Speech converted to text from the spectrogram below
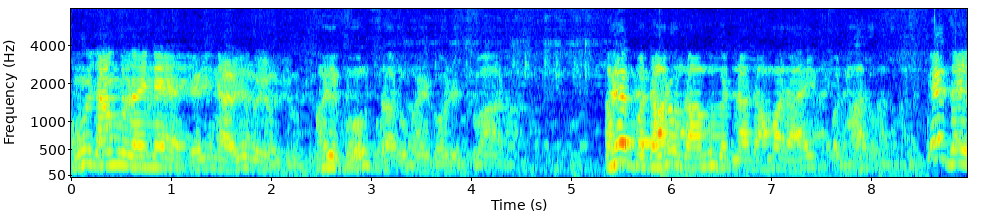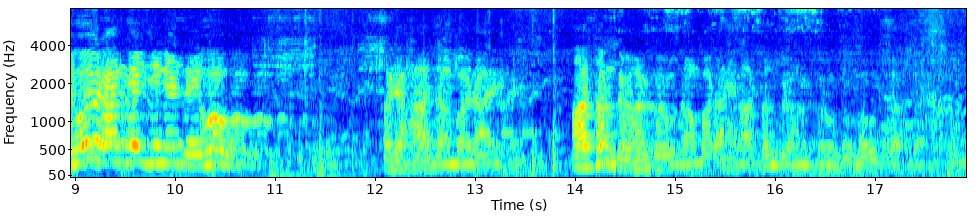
હું જાંબુ લઈને તેડીને આવી ગયો છું. અરે બહુ સારું ભાઈ ઘોડેશ્વર અરે પધારો જાંબુગઢના જામારાય પધારો. એ જય હો રામદેવજીને જય હો. અરે હા જાંબારાય આસન ગ્રહણ કરો જાંબારાય આસન ગ્રહણ કરો. બહુ સારું.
